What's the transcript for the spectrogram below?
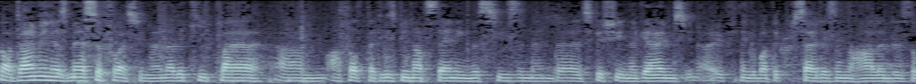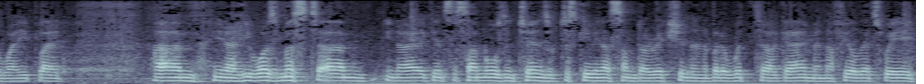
Oh, Damian is massive for us, you know, another key player. Um, I felt that he's been outstanding this season, and uh, especially in the games. You know, if you think about the Crusaders and the Highlanders, the way he played, um, you know, he was missed, um, you know, against the Sunwolves in terms of just giving us some direction and a bit of width to our game, and I feel that's where, you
